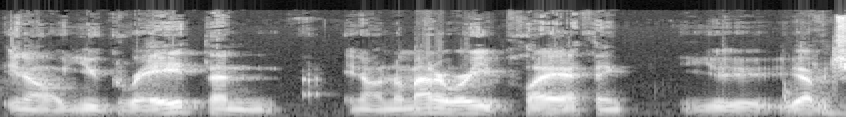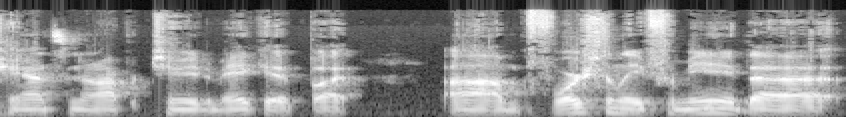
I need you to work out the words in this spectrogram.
you know you great, then you know no matter where you play, I think you you have a chance and an opportunity to make it. But um, fortunately for me, the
